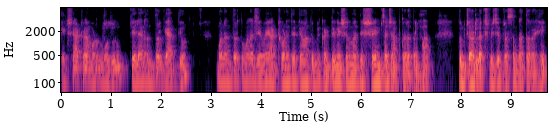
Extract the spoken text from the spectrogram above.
108 वेळा म्हणून मोजून केल्यानंतर गॅप देऊन मग नंतर तुम्हाला जेव्हाही आठवण येते तेव्हा तुम्ही कंटिन्यूएशनमध्ये श्रीमचा जाप करत राहा. तुमच्यावर लक्ष्मीची प्रसन्नता राहील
